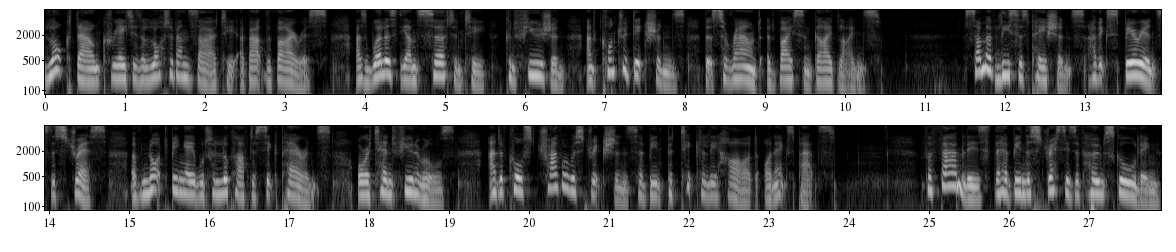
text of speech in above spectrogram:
Lockdown created a lot of anxiety about the virus, as well as the uncertainty, confusion, and contradictions that surround advice and guidelines. Some of Lisa's patients have experienced the stress of not being able to look after sick parents or attend funerals, and of course, travel restrictions have been particularly hard on expats. For families, there have been the stresses of homeschooling,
